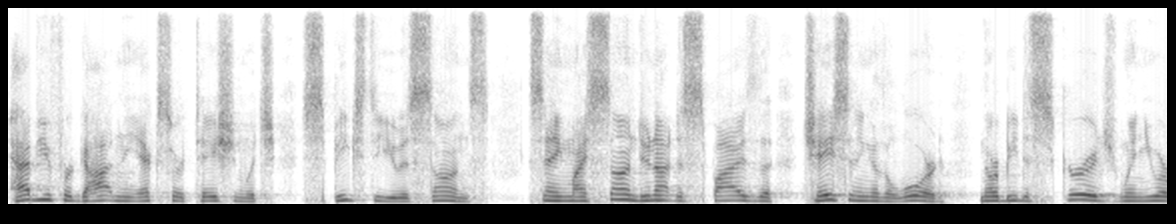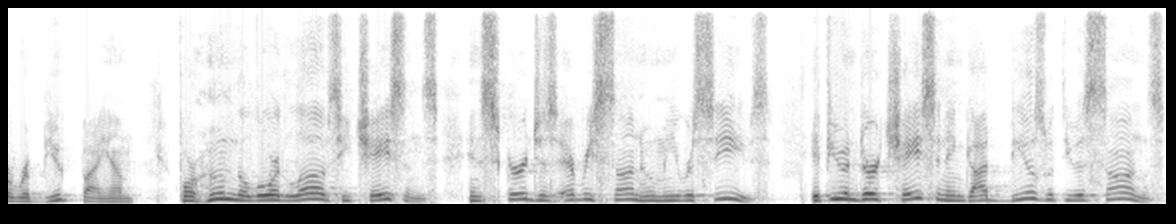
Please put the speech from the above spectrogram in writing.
Have you forgotten the exhortation which speaks to you as sons? saying, My son, do not despise the chastening of the Lord, nor be discouraged when you are rebuked by him. For whom the Lord loves, he chastens, and scourges every son whom he receives. If you endure chastening, God deals with you as sons.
